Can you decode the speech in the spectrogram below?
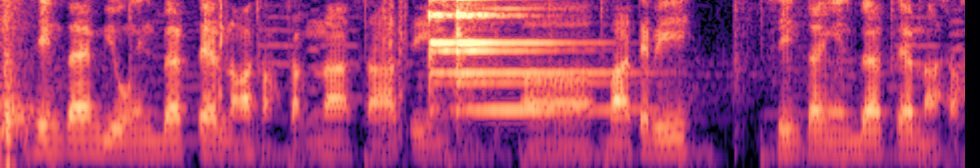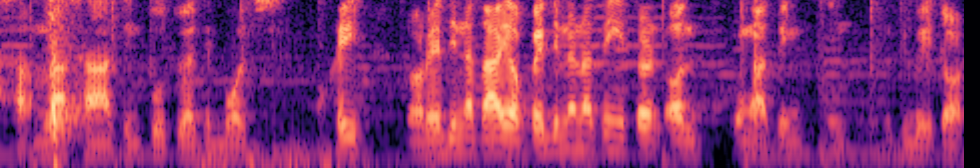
At the same time, yung inverter nakasaksak na sa ating ah, battery same time inverter nakasaksak na sa ating 220 volts. Okay? So ready na tayo. Pwede na natin i-turn on itong ating in- incubator.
